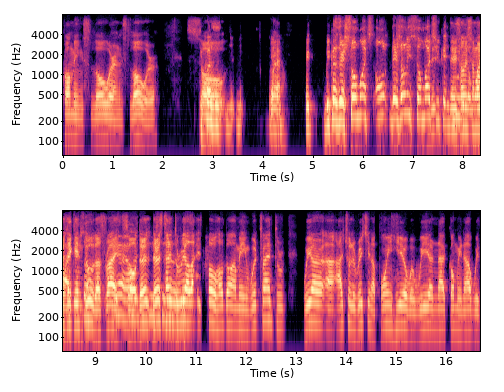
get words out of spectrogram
coming slower and slower. So because, yeah, because there's so much. There's only so much you can there's do. There's only the so watch. much they can there's do. That's right. Yeah, so they're they're starting the, to realize. Oh, hold on. I mean, we're trying to. We are uh, actually reaching a point here where we are not coming up with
